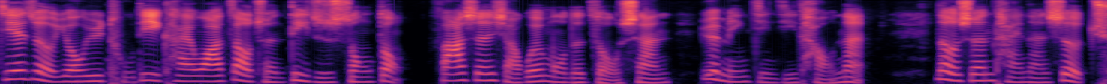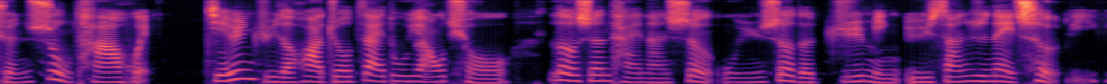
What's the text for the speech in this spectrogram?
接着，由于土地开挖造成地质松动，发生小规模的走山，院民紧急逃难。乐生台南社全数塌毁。捷运局的话，就再度要求乐生台南社、五云社的居民于三日内撤离，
